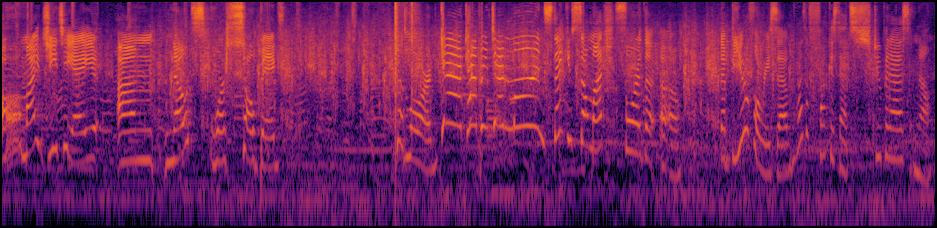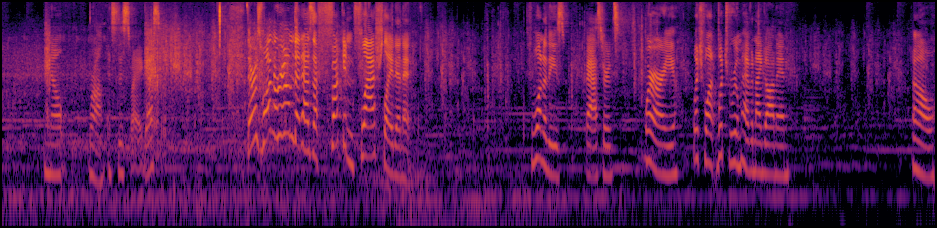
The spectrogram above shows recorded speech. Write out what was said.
Oh, my GTA um, notes were so big. Good lord. Yeah, Cappy 10 months! Thank you so much for the... Uh-oh. The beautiful resub. Where the fuck is that stupid ass... No. No. Wrong. It's this way, I guess. There's one room that has a fucking flashlight in it. One of these bastards. Where are you? Which one? Which room haven't I gone in? Oh.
